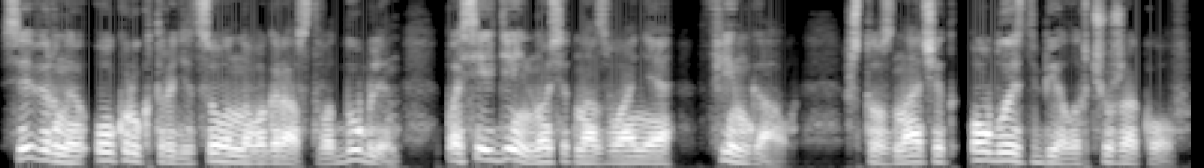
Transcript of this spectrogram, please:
Северный округ традиционного графства Дублин по сей день носит название Фингал, что значит «область белых чужаков»,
